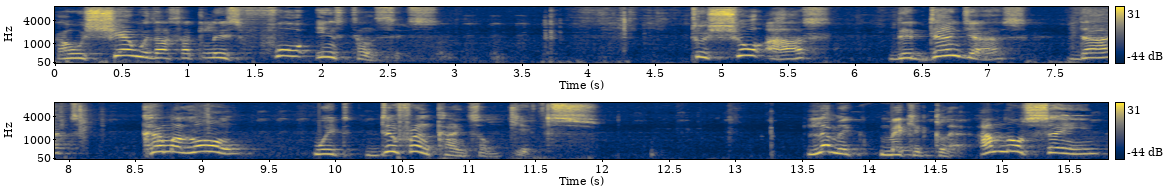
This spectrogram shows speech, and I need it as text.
I will share with us at least four instances to show us the dangers that come along with different kinds of gifts. Let me make it clear. I'm not saying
